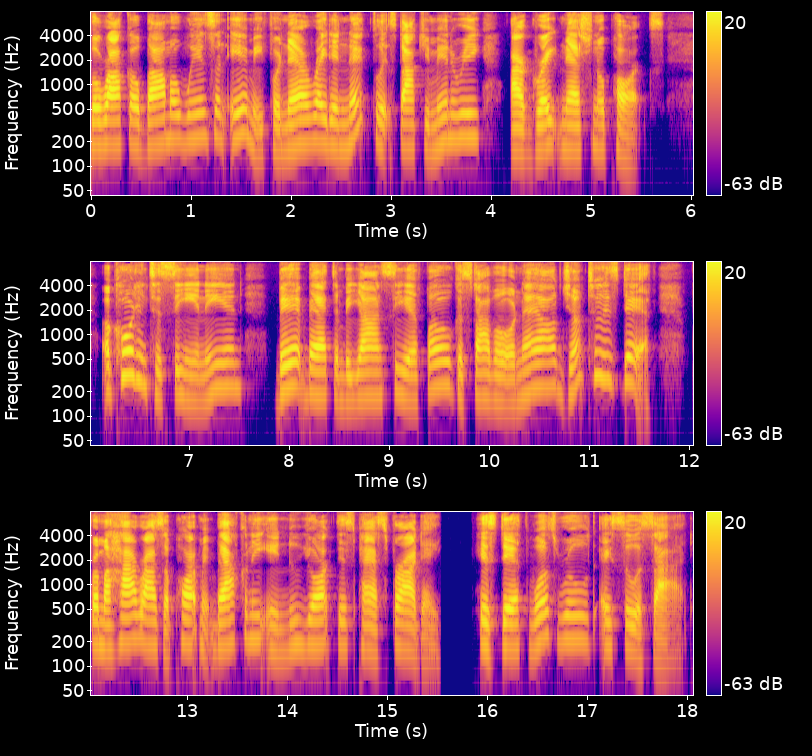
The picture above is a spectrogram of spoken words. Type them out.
Barack Obama wins an Emmy for narrating Netflix documentary Our Great National Parks. According to CNN, Bed Bath & Beyond CFO Gustavo Arnal jumped to his death from a high-rise apartment balcony in New York this past Friday. His death was ruled a suicide.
